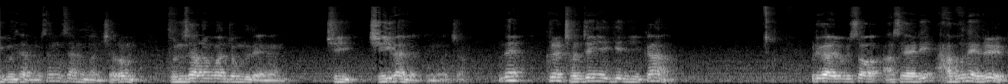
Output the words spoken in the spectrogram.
이군 사령관, 상군 사령관처럼 군 사령관 정도 되는 지휘, 지휘관이었던 거죠. 근데 그런 전쟁 얘기니까 우리가 여기서 아사엘이 아브넬을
